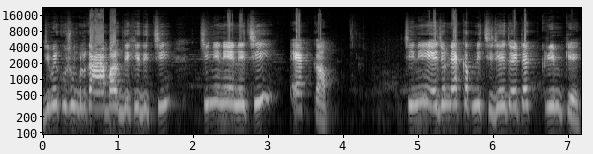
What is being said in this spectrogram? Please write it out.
ডিমের কুসুমগুলোকে আবার দেখিয়ে দিচ্ছি। চিনি নিয়ে নিচ্ছি এক কাপ। চিনি, এই জন্য এক কাপ নিচ্ছি, যেহেতু এটা ক্রিম কেক।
